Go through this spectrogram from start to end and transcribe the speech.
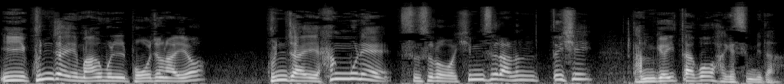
이 군자의 마음을 보존하여 군자의 학문에 스스로 힘쓰라는 뜻이 담겨 있다고 하겠습니다.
